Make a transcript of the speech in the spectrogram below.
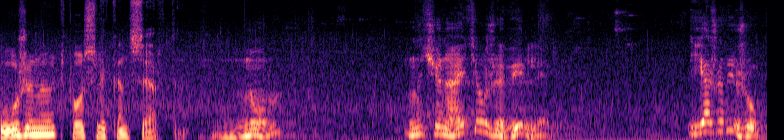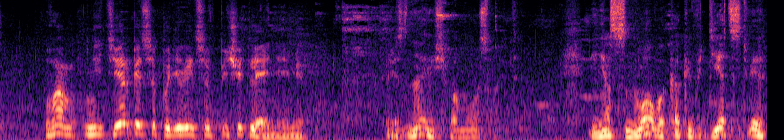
ужинают после концерта. Ну, начинайте уже, Вилли. Я же вижу, вам не терпится поделиться впечатлениями. Признаюсь вам, Освальд, меня снова, как и в детстве,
